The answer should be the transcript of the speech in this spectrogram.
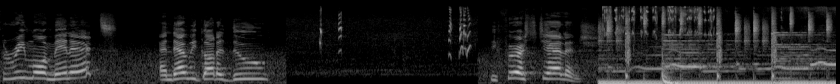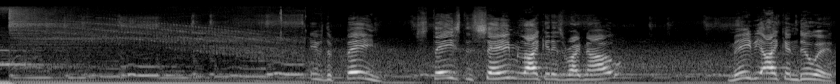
Three more minutes and then we gotta do the first challenge. If the pain stays the same like it is right now, maybe I can do it.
